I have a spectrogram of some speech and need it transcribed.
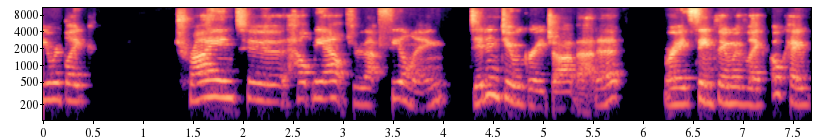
you were like trying to help me out through that feeling didn't do a great job at it right? Same thing with like okay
